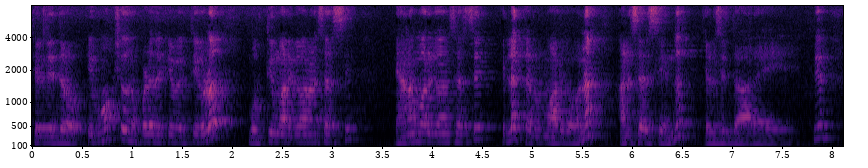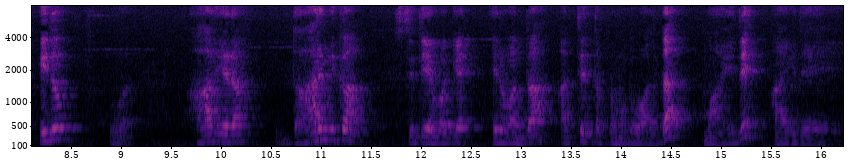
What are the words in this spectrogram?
ತಿಳಿದಿದ್ದರು ಈ ಮೋಕ್ಷವನ್ನು ಪಡೆದಕ್ಕೆ ವ್ಯಕ್ತಿಗಳು ಭಕ್ತಿ ಮಾರ್ಗವನ್ನು ಅನುಸರಿಸಿ ಜ್ಞಾನ ಮಾರ್ಗ ಅನುಸರಿಸಿ ಇಲ್ಲ ಕರ್ಮ ಮಾರ್ಗವನ್ನು ಅನುಸರಿಸಿ ಎಂದು ತಿಳಿಸಿದ್ದಾರೆ. ಇದು- ಆರ್ಯರ ಧಾರ್ಮಿಕ ಸ್ಥಿತಿಯ ಬಗ್ಗೆ ಇರುವಂತಹ ಅತ್ಯಂತ ಪ್ರಮುಖವಾದ ಮಾಹಿತಿ ಆಗಿದೆ.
